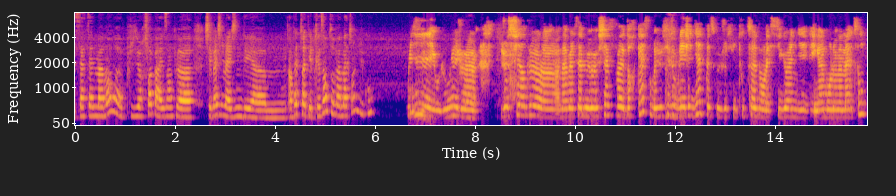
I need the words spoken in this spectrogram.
certaines mamans euh, plusieurs fois, par exemple euh, Je sais pas, j'imagine des. En fait, toi, tu es présente au mamathon, du coup? Oui, oui, je, je suis un peu, euh, on appelle ça le chef d'orchestre, mais je suis obligée d'y être parce que je suis toute seule dans la cigogne et également le mamathon.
